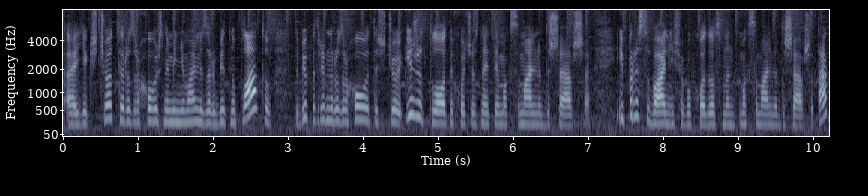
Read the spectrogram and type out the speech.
Е, якщо ти розраховуєш на мінімальну заробітну плату, тобі потрібно розраховувати, що і житло ти хочеш знайти максимально дешевше, і пересування, щоб обходилось максимально дешевше. Так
